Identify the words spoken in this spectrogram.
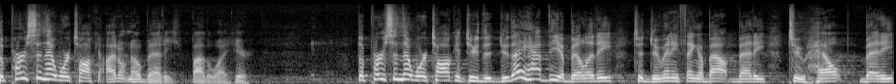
The person that we're talking, I don't know Betty, by the way, here the person that we're talking to, do they have the ability to do anything about Betty, to help Betty,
